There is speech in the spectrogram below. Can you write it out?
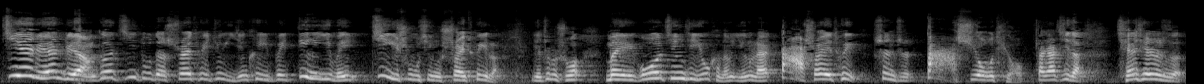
接连两个季度的衰退就已经可以被定义为技术性衰退了。也就是说，美国经济有可能迎来大衰退，甚至大萧条。大家记得前些日子。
